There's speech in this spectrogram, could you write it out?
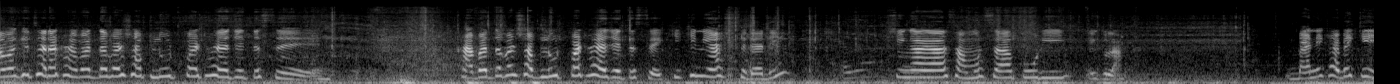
আমাকে ছাড়া খাবার দাবার সব লুটপাট হয়ে যেতেছে খাবার দাবার সব লুটপাট হয়ে যেতেছে কি কি নিয়ে আসছে ড্যাডি সিঙ্গারা, সামোসা, পুরি, এগুলা। বানি খাবে কি?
